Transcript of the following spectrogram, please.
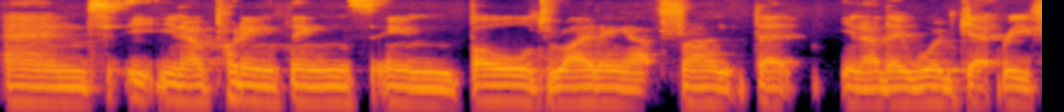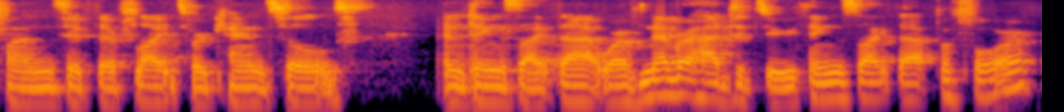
and you know putting things in bold writing up front that you know they would get refunds if their flights were cancelled and things like that where I've never had to do things like that before.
